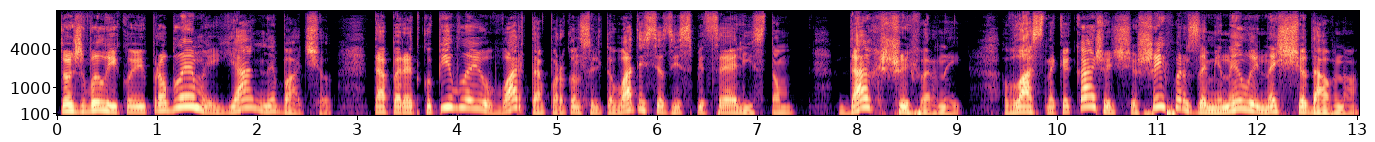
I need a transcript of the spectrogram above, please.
тож великої проблеми я не бачу. Та перед купівлею варто проконсультуватися зі спеціалістом. Дах шиферний. Власники кажуть, що шифер замінили нещодавно.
